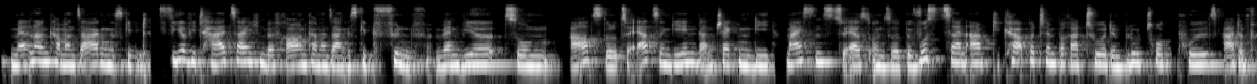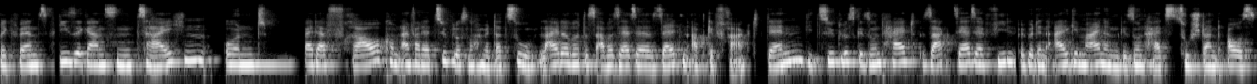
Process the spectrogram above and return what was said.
Männern kann man sagen, es gibt vier Vitalzeichen, bei Frauen kann man sagen, es gibt fünf. Wenn wir zum Arzt oder zur Ärztin gehen, dann checken die meistens zuerst unser Bewusstsein ab, die Körpertemperatur, den Blutdruck, Puls, Atemfrequenz, diese ganzen Zeichen und bei der Frau kommt einfach der Zyklus noch mit dazu. Leider wird es aber sehr, sehr selten abgefragt, denn die Zyklusgesundheit sagt sehr, sehr viel über den allgemeinen Gesundheitszustand aus.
